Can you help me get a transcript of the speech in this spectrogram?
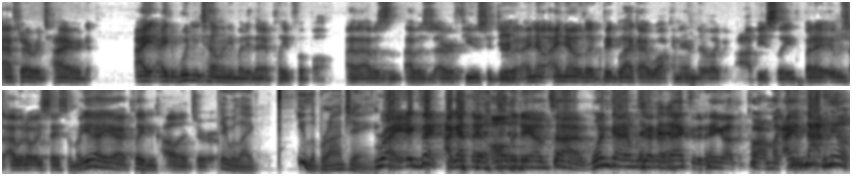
after I retired, I, I wouldn't tell anybody that I played football. I, I was I was I refused to do mm. it. I know I know like big black guy walking in, they're like obviously, but I, it was I would always say something like yeah yeah I played in college or they were like you LeBron James right exactly. I got that all the damn time. One guy almost got in an accident hanging out the car. I'm like I am not him.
